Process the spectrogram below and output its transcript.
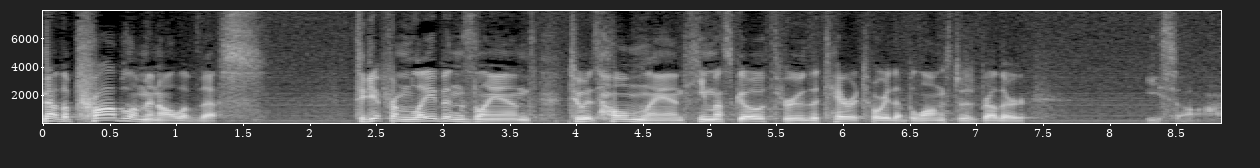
Now, the problem in all of this, to get from Laban's land to his homeland, he must go through the territory that belongs to his brother Esau.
